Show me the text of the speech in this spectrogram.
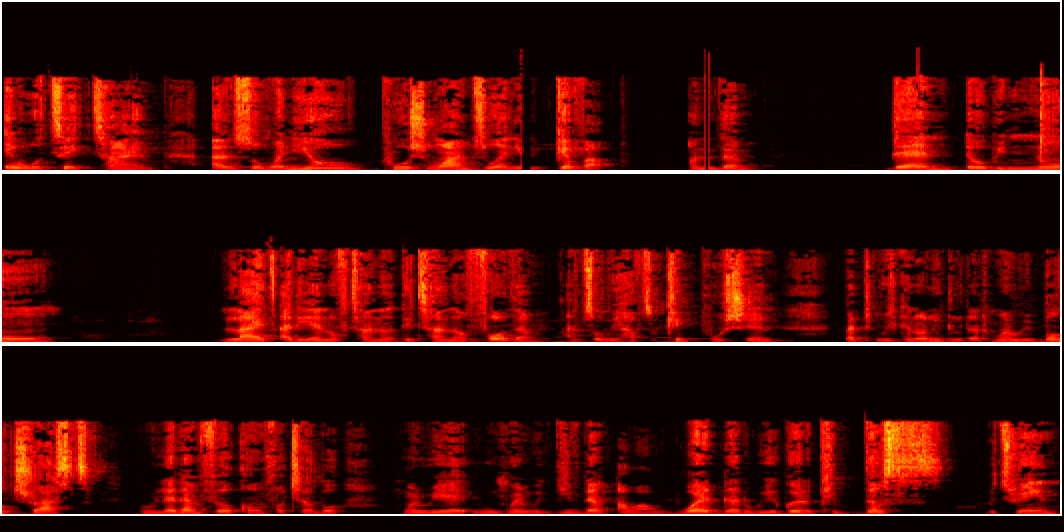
It will take time. And so when you push one, two, and you give up on them, then there will be no light at the end of tunnel, the tunnel for them. And so we have to keep pushing. But we can only do that when we build trust, we let them feel comfortable, when we when we give them our word that we are going to keep this between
